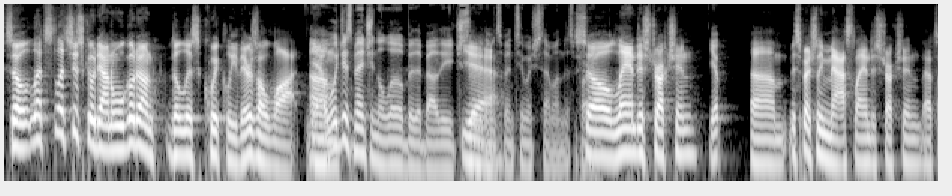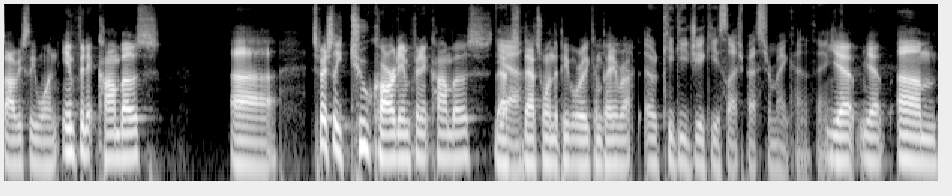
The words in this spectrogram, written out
So let's let's just go down and we'll go down the list quickly. There's a lot. Yeah, Um, we'll just mention a little bit about each so we yeah. don't spend too much time on this part. so land destruction, yep. um, especially mass land destruction. That's obviously one. Infinite combos, uh, especially two card infinite combos. That's Yeah. that's one that people really complain about. Or Kiki Jiki slash Pestermite kind of thing. Yep, yep. Um,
